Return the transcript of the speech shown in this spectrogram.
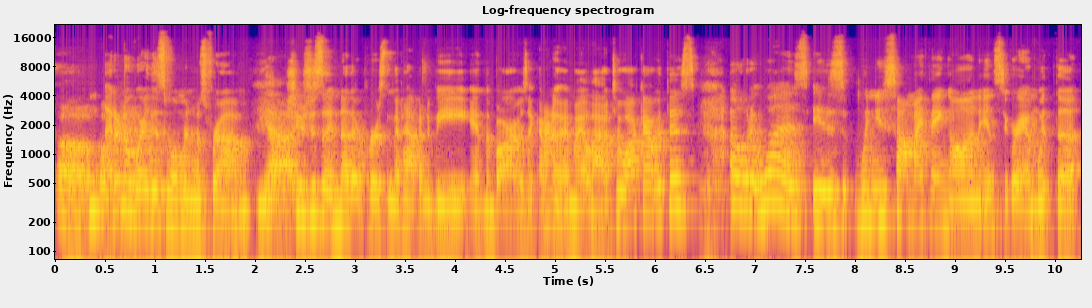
Uh, I don't know where this woman was from. Yeah. She was just another person that happened to be in the bar. I was like, I don't know. Am I allowed to walk out with this? Yeah. Oh, what it was is when you saw my thing on Instagram with the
